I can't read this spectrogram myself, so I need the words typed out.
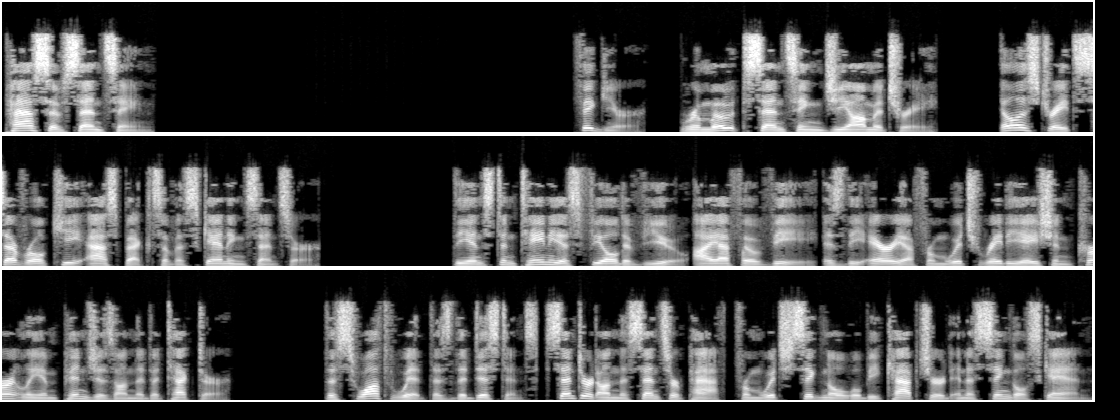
Passive sensing Figure remote sensing geometry illustrates several key aspects of a scanning sensor. The instantaneous field of view IFOV is the area from which radiation currently impinges on the detector. The swath width is the distance, centered on the sensor path, from which signal will be captured in a single scan.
